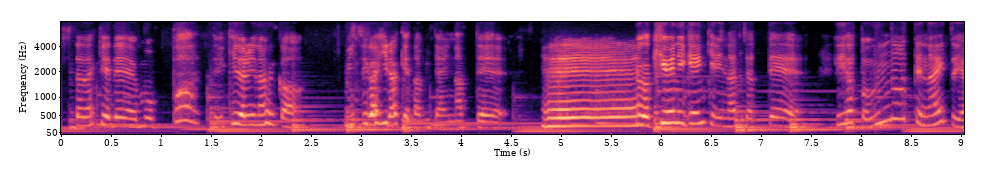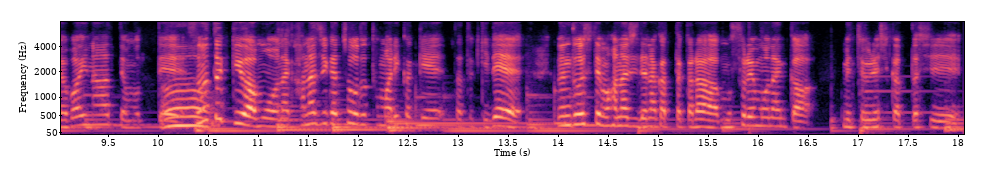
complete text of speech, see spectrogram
しただけでもうパーっていきなりなんか道が開けたみたいになってへえ急に元気になっちゃってえやっぱ運動ってないとやばいなって思ってうん。その時はもうなんか鼻血がちょうど止まりかけた時で運動しても鼻血出なかったからもうそれもなんかめっちゃ嬉しかったし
